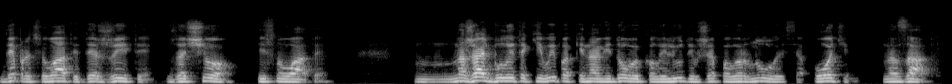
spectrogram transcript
де працювати, де жити, за що існувати. На жаль, були такі випадки, нам відомі, коли люди вже повернулися потім назад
